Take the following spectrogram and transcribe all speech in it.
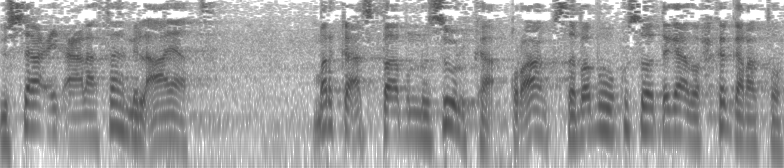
yusaacid calaa fahmi alaayaat marka asbaabu nusuulka qur'aanku sababuhu ku soo degaad wax ka garato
